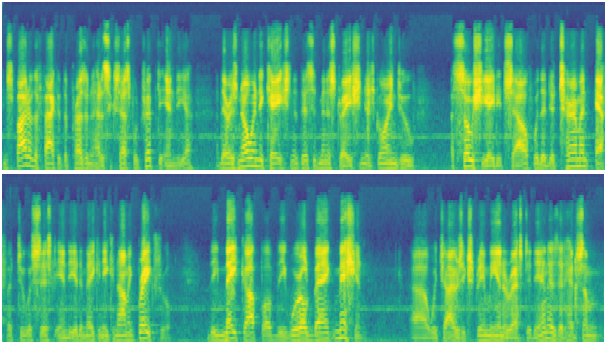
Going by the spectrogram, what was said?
in spite of the fact that the president had a successful trip to India, there is no indication that this administration is going to associate itself with a determined effort to assist India to make an economic breakthrough. The makeup of the World Bank mission uh, which I was extremely interested in, as it had some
